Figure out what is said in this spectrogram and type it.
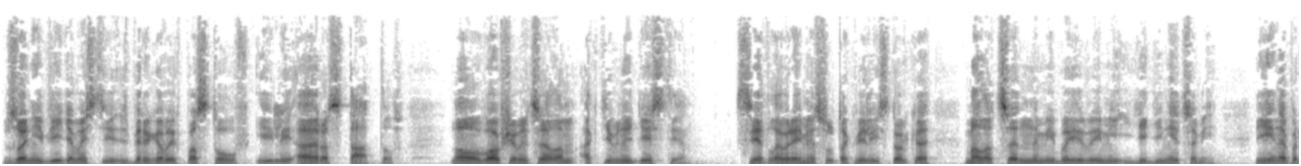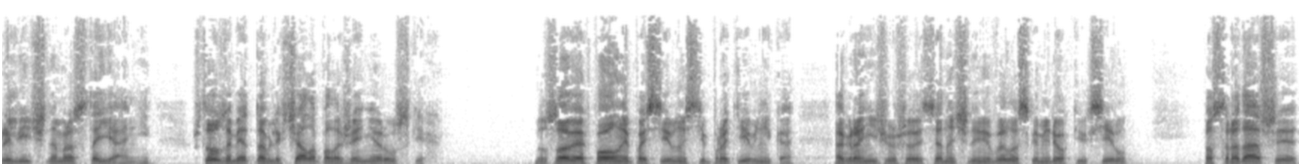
в зоне видимости с береговых постов или аэростатов. Но, в общем и целом, активные действия в светлое время суток велись только малоценными боевыми единицами и на приличном расстоянии, что заметно облегчало положение русских. В условиях полной пассивности противника, ограничившегося ночными вылазками легких сил, пострадавшие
